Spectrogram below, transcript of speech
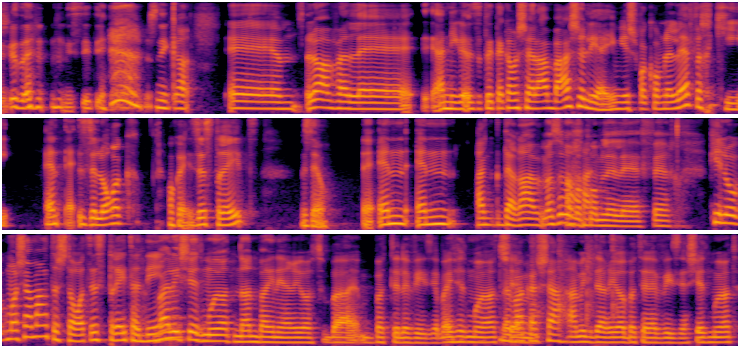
כזה ניסיתי, מה שנקרא. אה, לא, אבל אה, אני, זאת הייתה גם השאלה הבאה שלי, האם יש מקום ללהפך, כי אין, זה לא רק, אוקיי, זה סטרייט, וזהו. אין, אין הגדרה מה זה. במקום ללהפך? כאילו, כמו שאמרת, שאתה רוצה סטרייט עדין, בא לי שיהיה דמויות נון ביינריות בטלוויזיה, בא לי שיהיה דמויות שהן בבקשה. א-מגדריות בטלוויזיה, שיהיה דמויות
